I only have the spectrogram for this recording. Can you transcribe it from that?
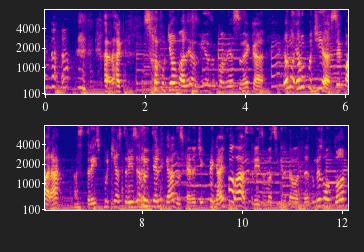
Caraca, só porque eu falei as minhas no começo, né, cara? Eu não, eu não podia separar as três, porque as três eram interligadas, cara. Eu tinha que pegar e falar as três uma seguida da outra. É do mesmo autor.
